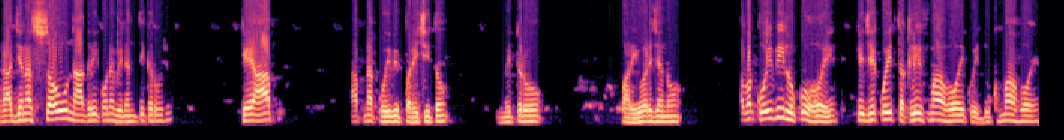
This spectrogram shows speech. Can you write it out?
રાજ્યના સૌ નાગરિકોને વિનંતી કરું છું કે આપ આપના કોઈ બી પરિચિતો, મિત્રો, પરિવારજનો, આવા કોઈ બી લોકો હોય કે જે કોઈ તકલીફમાં હોય, કોઈ દુઃખમાં હોય,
